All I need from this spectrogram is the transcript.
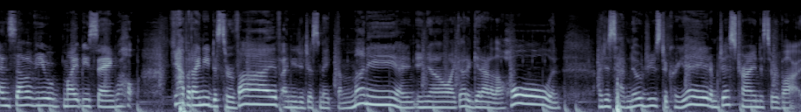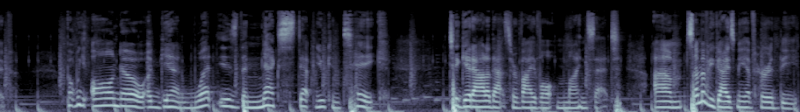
And some of you might be saying, well, yeah, but I need to survive. I need to just make the money. And, you know, I got to get out of the hole. And I just have no juice to create. I'm just trying to survive. But we all know, again, what is the next step you can take to get out of that survival mindset? Um, some of you guys may have heard the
